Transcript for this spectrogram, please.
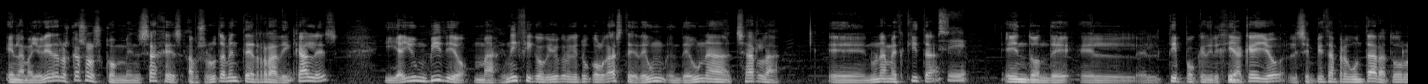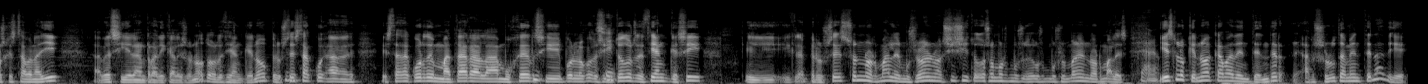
en la mayoría de los casos con mensajes absolutamente radicales, y hay un vídeo magnífico que yo creo que tú colgaste de, un, de una charla eh, en una mezquita, Sí. En donde el, el tipo que dirigía aquello les empieza a preguntar a todos los que estaban allí a ver si eran radicales o no. Todos decían que no, pero usted está, cu- ah, está de acuerdo en matar a la mujer si pone los Sí. Y todos decían que sí. Y, pero ustedes son normales, musulmanes. no? Sí, sí, todos somos mus- musulmanes normales. Claro. Y es lo que no acaba de entender absolutamente nadie.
